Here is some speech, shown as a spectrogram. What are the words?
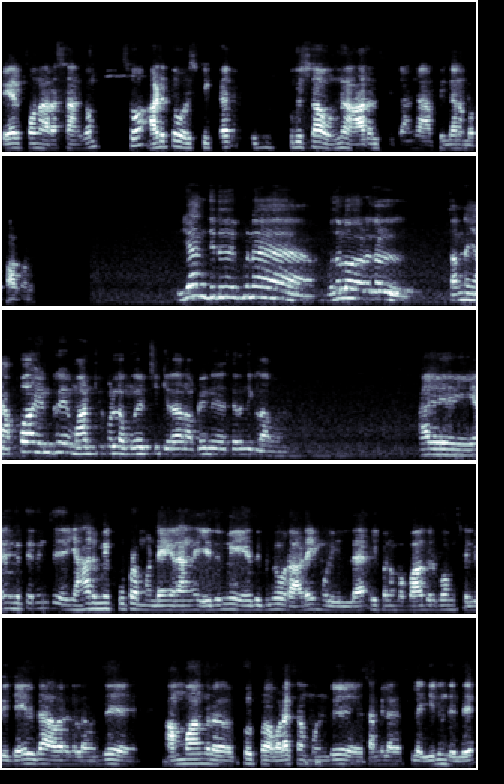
பேர் போன அரசாங்கம். சோ அடுத்த ஒரு ஸ்பீக்கர் புதுசா ஒண்ணு ஆரம்பிச்சிருக்காங்க அப்படின்னு தான் நம்ம பார்க்கணும். ஏன் திடீர்னு முதல்வர்கள் தன்னை அப்பா என்று மாற்றிக்கொள்ள முயற்சிக்கிறார் அப்படின்னு தெரிஞ்சுக்கலாமா? அது எனக்கு தெரிஞ்சு யாருமே கூப்பிட மாட்டேங்கிறாங்க. எதுவுமே எதுக்குமே ஒரு அடைமொழி இல்ல. இப்ப நம்ம பார்த்திருப்போம் செல்வி ஜெயலலிதா அவர்களை வந்து அம்மாங்கிற கூப்ப வழக்கம் வந்து தமிழகத்துல இருந்தது.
